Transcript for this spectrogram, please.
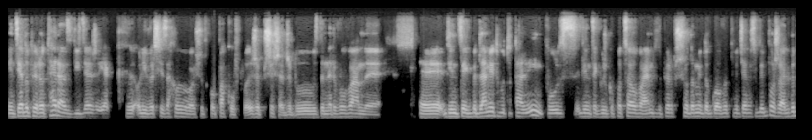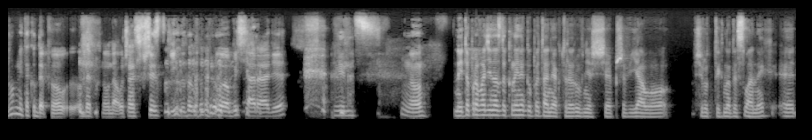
Więc ja dopiero teraz widzę, że jak Oliver się zachowywał wśród chłopaków, że przyszedł, że był zdenerwowany. E, Więc jakby dla mnie to był totalny impuls, więc jak już go pocałowałem, to dopiero przyszło do mnie do głowy, powiedziałem sobie, Boże, a gdyby on mnie tak odepchnął na oczach wszystkich, no to byłoby siara, nie? Więc no, No i to prowadzi nas do kolejnego pytania, które również się przewijało wśród tych nadesłanych. E,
